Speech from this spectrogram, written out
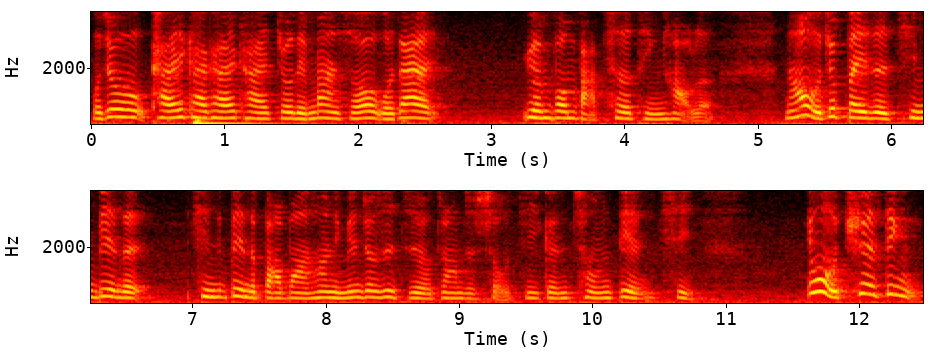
我就开开开开，九点半的时候我在院峰把车停好了，然后我就背着轻便的轻便的包包，然后里面就是只有装着手机跟充电器，因为我确定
